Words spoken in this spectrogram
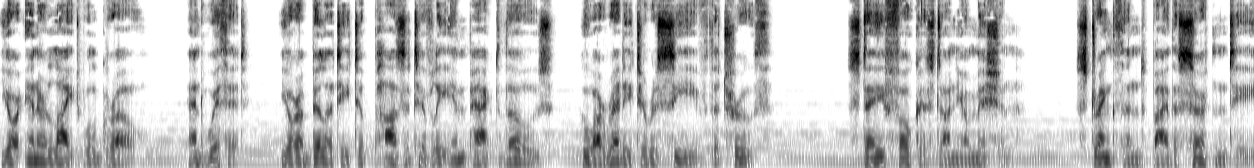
your inner light will grow, and with it, your ability to positively impact those who are ready to receive the truth. Stay focused on your mission, strengthened by the certainty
